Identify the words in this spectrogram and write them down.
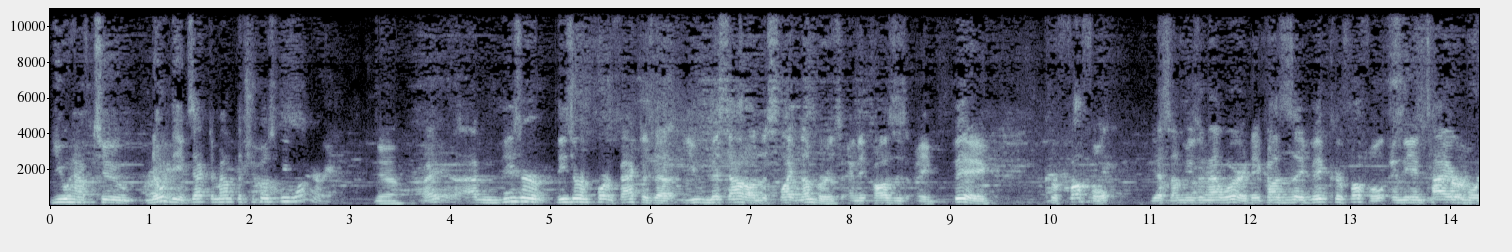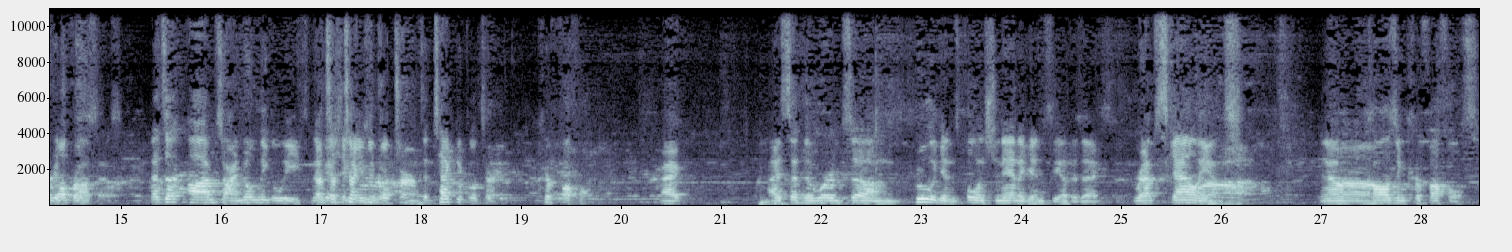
You have to know the exact amount that you're supposed to be wiring. Yeah. Right. I mean, these are these are important factors that you miss out on the slight numbers, and it causes a big kerfuffle. Yes, I'm using that word. It causes a big kerfuffle in the entire mortgage process. That's a. Oh, I'm sorry, no legalese. Maybe That's a shouldn't use the technical word. term. It's a technical term. Kerfuffle. Right. I said the words um, hooligans pulling shenanigans the other day. Rapscallions. Uh, You know, Ah. causing kerfuffles.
